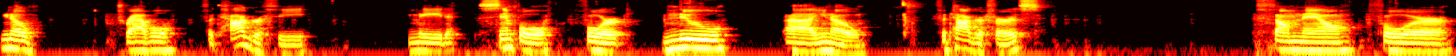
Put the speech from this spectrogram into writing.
you know, travel photography made simple for new, uh, you know, photographers thumbnail for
